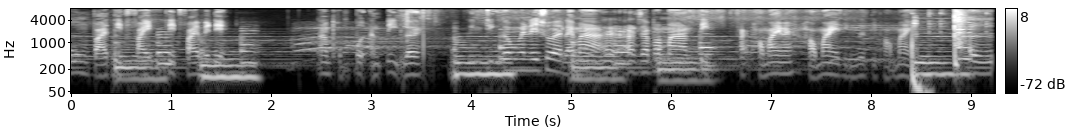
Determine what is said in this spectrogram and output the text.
พุ่งไป ติดไฟ ติดไฟไปดิอะผมเปิดอันติเลย จริงๆก็ไม่ได้ช่วยอะไรมาก อาจจะประมาณติดไฟเผาไหม้ไหมเผาไหม้จริงจะติดเผาไหม้เออ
